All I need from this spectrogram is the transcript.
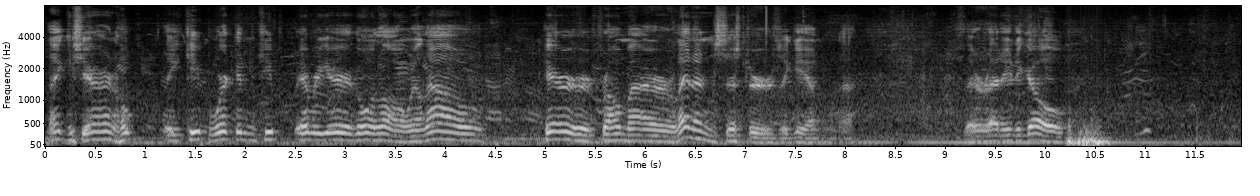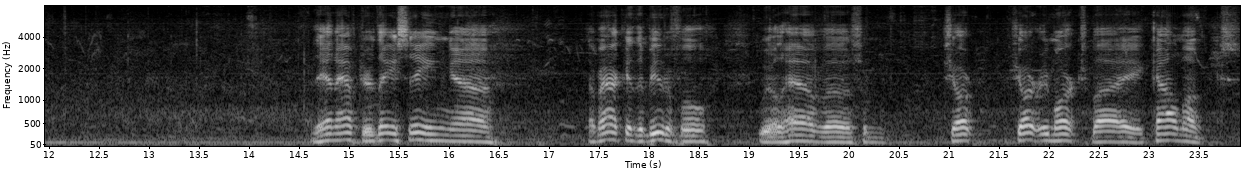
Thank you, Sharon. Hope they keep working, keep every year going along. We'll now hear from our Lennon sisters again. Uh, they're ready to go. Then after they sing uh, America the Beautiful, we'll have uh, some short, short remarks by Cal Monks.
